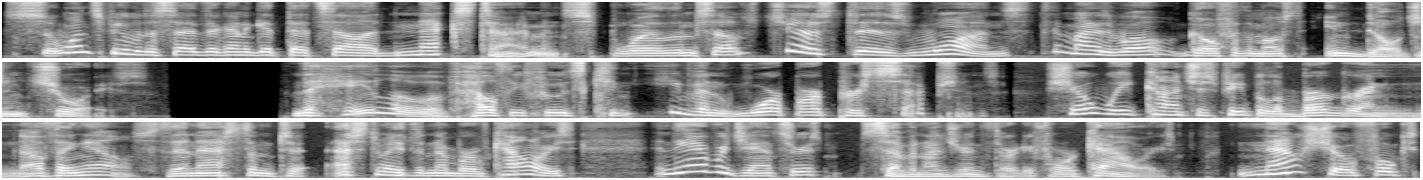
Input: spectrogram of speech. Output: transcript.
So once people decide they're going to get that salad next time and spoil themselves just this once, they might as well go for the most indulgent choice. The halo of healthy foods can even warp our perceptions. Show weight-conscious people a burger and nothing else, then ask them to estimate the number of calories, and the average answer is 734 calories. Now show folks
